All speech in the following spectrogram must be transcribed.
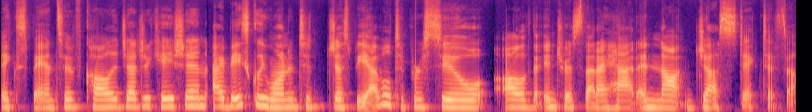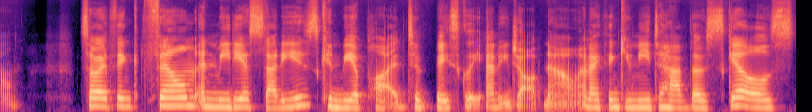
expansive college education. I basically wanted to just be able to pursue all of the interests that I had and not just stick to film. So I think film and media studies can be applied to basically any job now. And I think you need to have those skills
